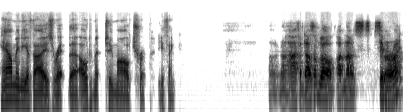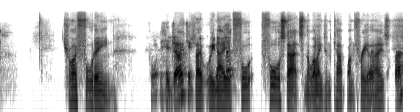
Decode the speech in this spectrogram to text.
how many of those were at the ultimate two mile trip, do you think? I don't know, half a dozen. Well, I don't know, seven or eight. Try 14. You're joking. So we know you had four, four starts in the Wellington Cup, won three of those. Yeah.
